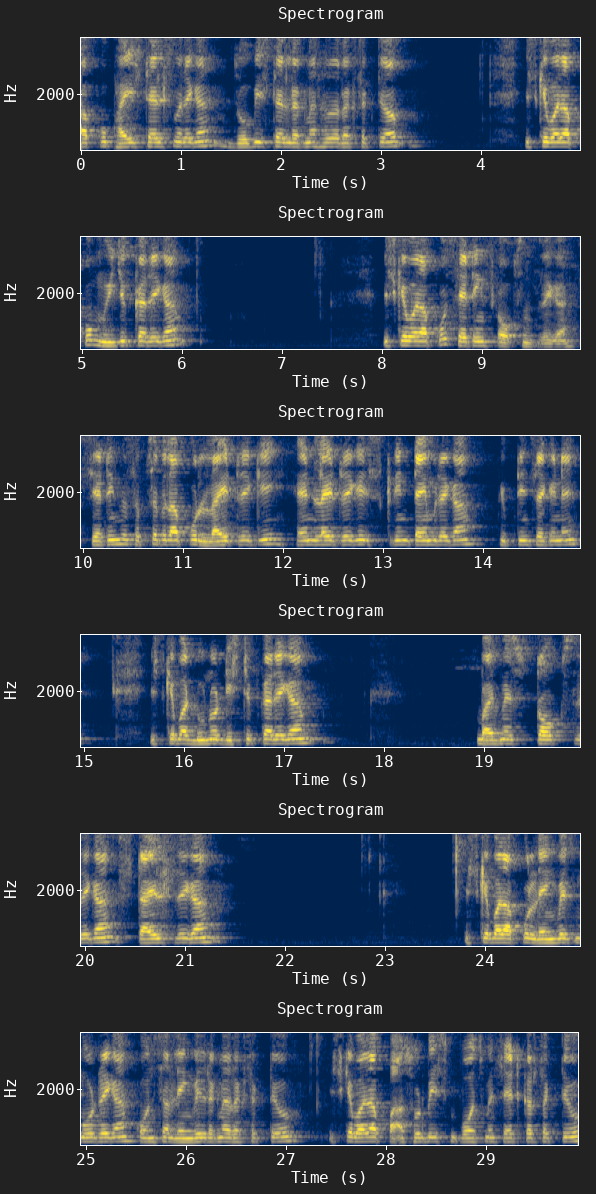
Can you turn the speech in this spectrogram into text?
आपको फाइव स्टाइल्स में रहेगा, जो भी स्टाइल रखना चाहते रख सकते हो आप। इसके बाद आपको म्यूज़िक का रहेगा। इसके बाद आपको सेटिंग्स का ऑप्शन रहेगा। सेटिंग्स में सबसे पहले आपको लाइट रहेगी हैंड लाइट रहेगी स्क्रीन टाइम रहेगा 15 सेकंड है। इसके बाद डू नॉट डिस्टर्ब का रहेगा। बाद में स्टॉक्स रहेगा स्टाइल्स रहेगा। इसके बाद आपको लैंग्वेज मोड रहेगा कौन सा लैंग्वेज रखना रख सकते हो। इसके बाद आप पासवर्ड भी इस वॉच में सेट कर सकते हो।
